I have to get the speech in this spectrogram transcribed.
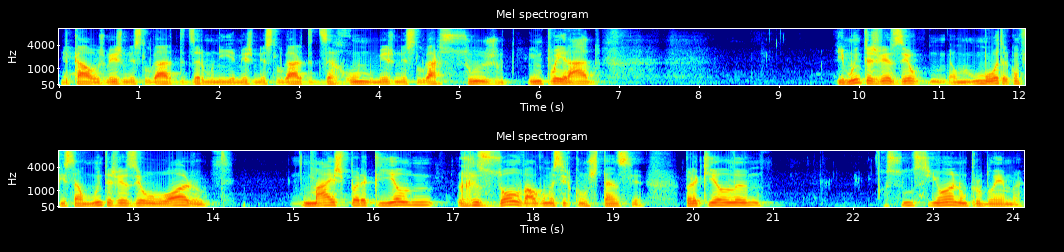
de caos, mesmo nesse lugar de desarmonia, mesmo nesse lugar de desarrumo, mesmo nesse lugar sujo, empoeirado. E muitas vezes eu, é uma outra confissão, muitas vezes eu oro mais para que Ele resolva alguma circunstância, para que Ele solucione um problema.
